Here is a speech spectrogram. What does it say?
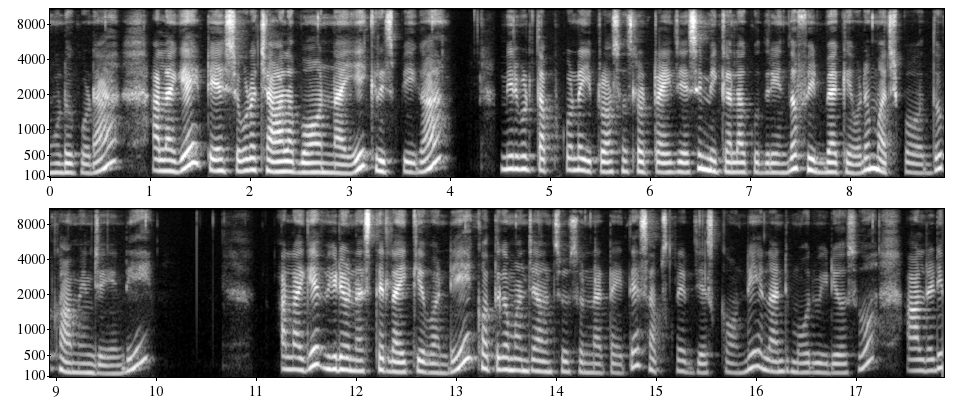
మూడు కూడా. అలాగే టేస్ట్ కూడా చాలా బాగున్నాయి క్రిస్పీగా. మీరు కూడా తప్పకుండా ఈ ప్రాసెస్లో ట్రై చేసి మీకు ఎలా కుదిరిందో ఫీడ్బ్యాక్ ఇవ్వడం మర్చిపోవద్దు కామెంట్ చేయండి. అలాగే వీడియో నచ్చితే లైక్ ఇవ్వండి. కొత్తగా మన ఛానల్ చూస్తున్నట్టయితే సబ్స్క్రైబ్ చేసుకోండి. ఇలాంటి మోర్ వీడియోస్. ఆల్రెడీ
